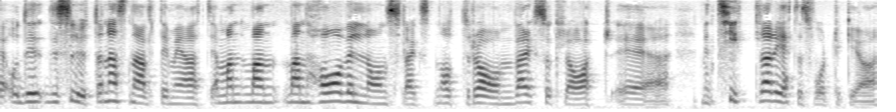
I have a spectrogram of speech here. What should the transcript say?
Eh, och det, det, slutar nästan alltid med att ja, man, man, man har väl någon slags, något ramverk såklart. Eh, men titlar är jättesvårt tycker jag.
